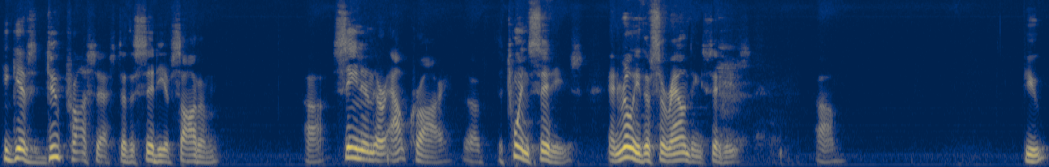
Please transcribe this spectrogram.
He gives due process to the city of Sodom, uh, seen in their outcry of the twin cities and really the surrounding cities. Um, if you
